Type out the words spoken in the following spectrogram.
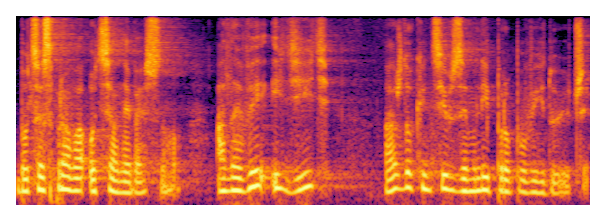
бо це справа Отця Небесного. Але ви ідіть аж до кінців землі проповідуючи.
